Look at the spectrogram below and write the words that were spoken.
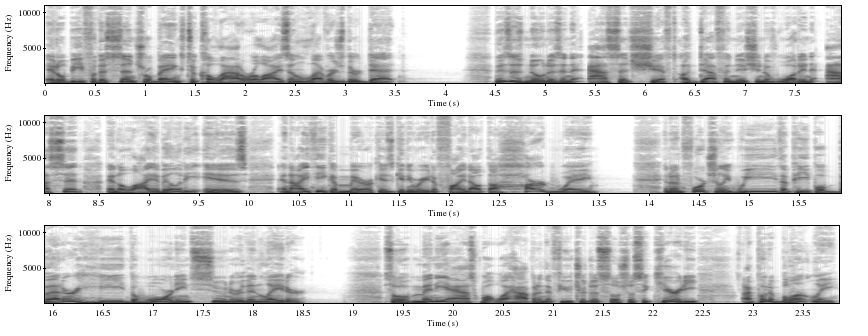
It'll be for the central banks to collateralize and leverage their debt. This is known as an asset shift, a definition of what an asset and a liability is, and I think America is getting ready to find out the hard way and unfortunately, we, the people, better heed the warning sooner than later. So many ask what will happen in the future to Social Security. I put it bluntly.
